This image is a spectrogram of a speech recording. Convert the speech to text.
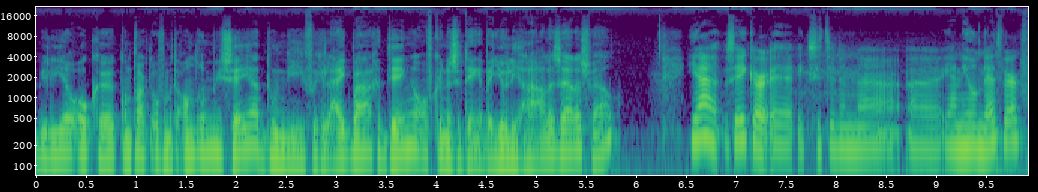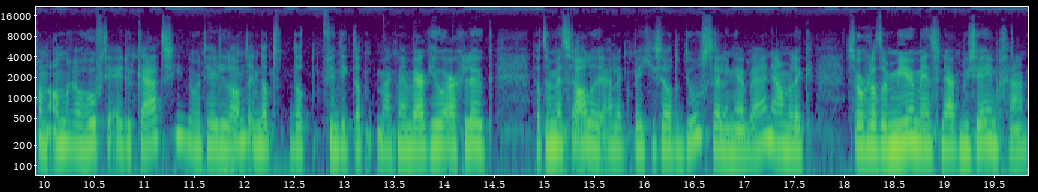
Hebben jullie hier ook uh, contact over met andere musea? Doen die vergelijkbare dingen of kunnen ze dingen bij jullie halen zelfs wel? Ja, zeker. Uh, ik zit in een, uh, ja, een heel netwerk van andere hoofden educatie door het hele land. En dat, dat vind ik, dat maakt mijn werk heel erg leuk. Dat we met z'n allen eigenlijk een beetje dezelfde doelstelling hebben. Namelijk zorgen dat er meer mensen naar het museum gaan.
